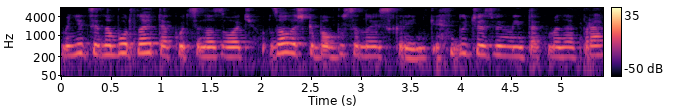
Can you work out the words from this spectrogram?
Мені цей набор, знаєте, як це назвати? Залишки бабусиної скриньки. Ну, щось він мені так мене пре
